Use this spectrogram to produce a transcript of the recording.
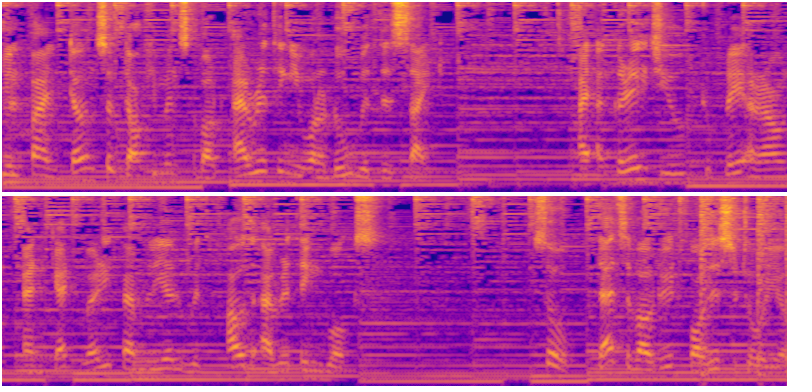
You'll find tons of documents about everything you want to do with this site. I encourage you to play around and get very familiar with how everything works. So that's about it for this tutorial.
